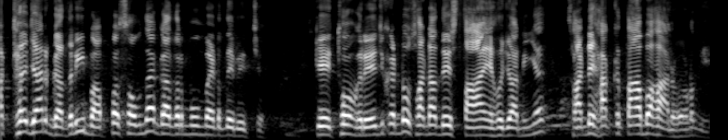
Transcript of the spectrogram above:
8000 ਗਦਰੀ ਵਾਪਸ ਆਉਂਦਾ ਗਦਰ ਮੂਵਮੈਂਟ ਦੇ ਵਿੱਚ ਕਿ ਇੱਥੋਂ ਅੰਗਰੇਜ਼ ਕੱਢੋ ਸਾਡਾ ਦੇਸ਼ ਤਾਂ ਇਹੋ ਜਿਹਾ ਨਹੀਂ ਹੈ ਸਾਡੇ ਹੱਕ ਤਾਂ ਬਹਾਲ ਹੋਣਗੇ।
